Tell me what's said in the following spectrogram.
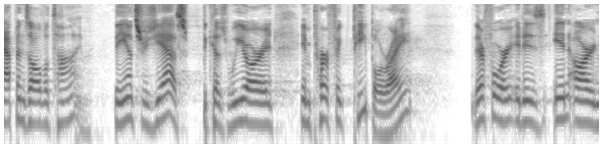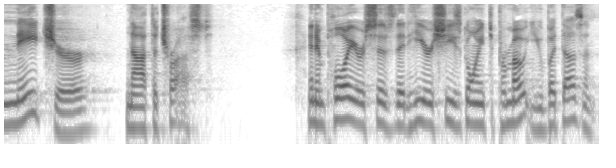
Happens all the time. The answer is yes, because we are imperfect people, right? Therefore, it is in our nature not to trust. An employer says that he or she is going to promote you, but doesn't.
